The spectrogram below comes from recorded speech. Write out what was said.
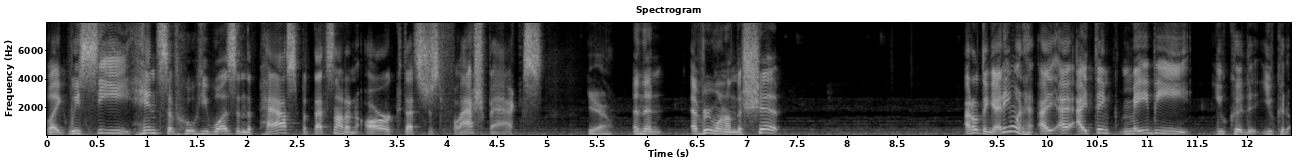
Like we see hints of who he was in the past but that's not an arc that's just flashbacks. Yeah. and then everyone on the ship i don't think anyone ha- I, I i think maybe you could you could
